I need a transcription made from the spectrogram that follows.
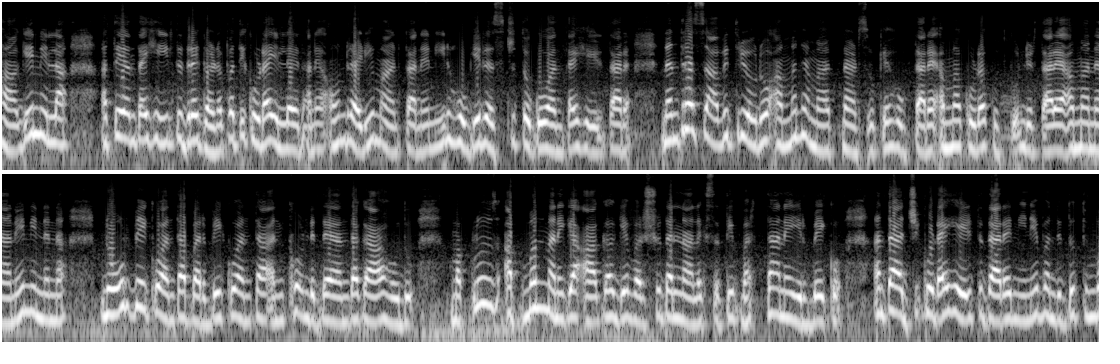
ಹಾಗೇನಿಲ್ಲ. ಅತ್ತೆ ಅಂತ ಹೇಳ್ತಿದ್ರೆ ಗಣಪತಿ ಕೂಡ ಇಲ್ಲೇ ಇದ್ದಾನೆ, ಅವ್ನು ರೆಡಿ ಮಾಡ್ತಾನೆ, ನೀನು ಹೋಗಿ ರೆಸ್ಟ್ ತಗೋ ಅಂತ ಹೇಳ್ತಾರೆ. ನಂತರ ಸಾವಿತ್ರಿ ಅವರು ಅಮ್ಮನ ಮಾತನಾಡ್ಸೋಕೆ ಹೋಗ್ತಾರೆ, ಅಮ್ಮ ಕೂಡ ಕುತ್ಕೊಂಡಿರ್ತಾರೆ ಅಮ್ಮ, ನಾನೇ ನಿನ್ನನ್ನು ನೋಡಬೇಕು ಅಂತ, ಬರಬೇಕು ಅಂತ ಅಂದ್ಕೊಂಡಿದ್ದೆ ಅಂದಾಗ, ಹೌದು ಮಕ್ಕಳು ಅಪ್ಪನ ಮನೆಗೆ ಆಗಾಗ್ಗೆ ವರ್ಷದಲ್ಲಿ ನಾಲ್ಕು ಸತಿ ಬರ್ತಾನೆ ಇರಬೇಕು. ಅಂತ ಅಜ್ಜಿ ಕೂಡ ಹೇಳ್ತಿದ್ದಾರೆ. ನೀನೇ ಬಂದಿದ್ದು ತುಂಬ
